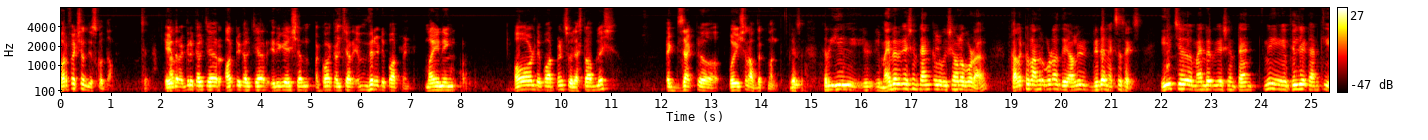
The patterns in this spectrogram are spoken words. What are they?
పర్ఫెక్షన్ తీసుకొద్దాం. Either agriculture horticulture irrigation aquaculture every department mining all departments will establish exact position of that month. సరే ఈ ఈ మైనర్ ఇరిగేషన్ ట్యాంకుల విషయంలో కూడా కలెక్టర్లు అందరూ కూడా they already did an exercise. Each minor irrigation ట్యాంక్ని ఫిల్ చేయడానికి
